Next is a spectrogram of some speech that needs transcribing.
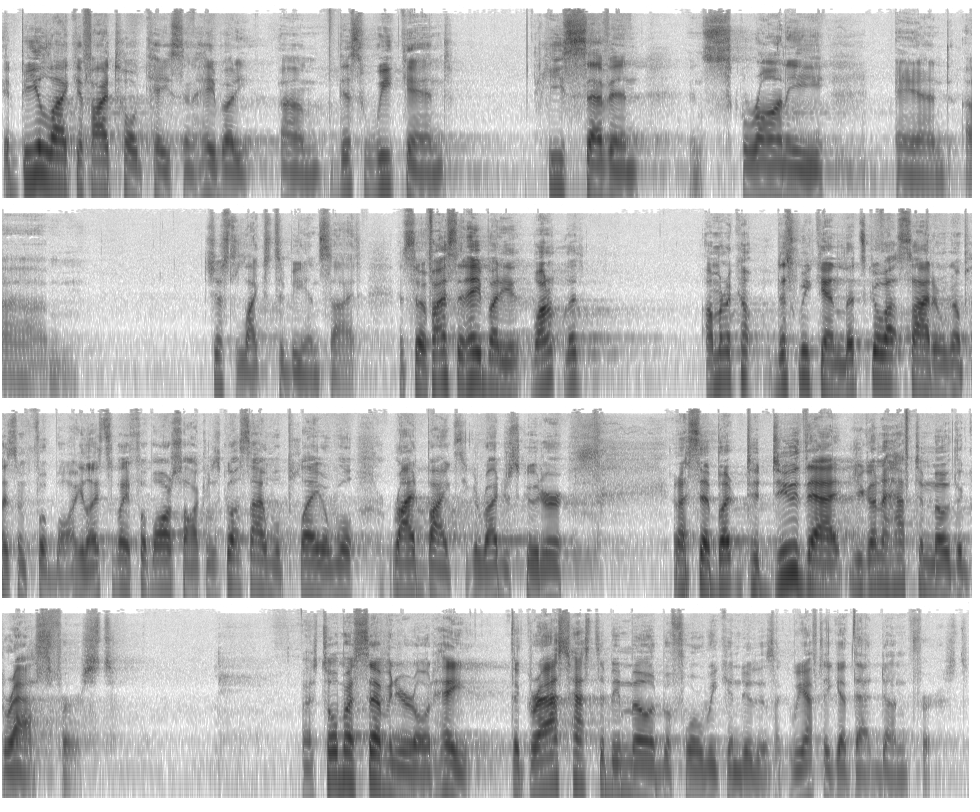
it'd be like if I told Kason, hey, buddy, um, this weekend, he's 7 and scrawny and um, just likes to be inside. And so if I said, hey, buddy, why don't, let, I'm going to come this weekend, let's go outside and we're going to play some football. He likes to play football or soccer. Let's go outside and we'll play or we'll ride bikes. You can ride your scooter. And I said, but to do that, you're going to have to mow the grass first. I told my seven year old, hey, the grass has to be mowed before we can do this. Like, we have to get that done first.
